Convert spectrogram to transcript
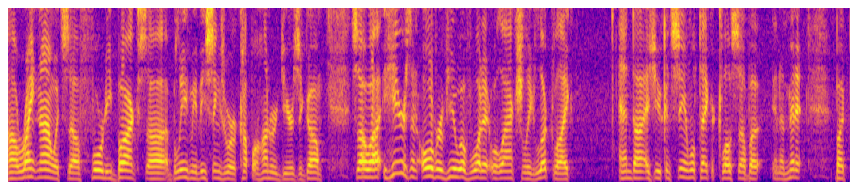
Uh, right now it's uh, 40 bucks. Uh, believe me, these things were a couple hundred years ago. So uh, here's an overview of what it will actually look like. And uh, as you can see, and we'll take a close up uh, in a minute, but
